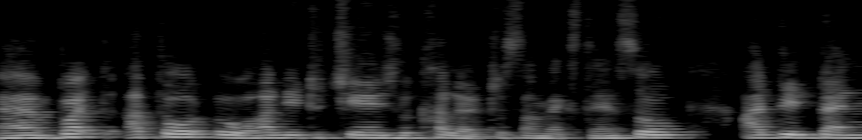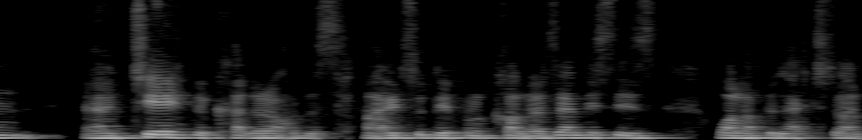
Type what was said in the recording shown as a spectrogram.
Um, but I thought, oh, I need to change the color to some extent. So I did then uh, change the color of the slides to different colors. And this is one of the lectures I,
